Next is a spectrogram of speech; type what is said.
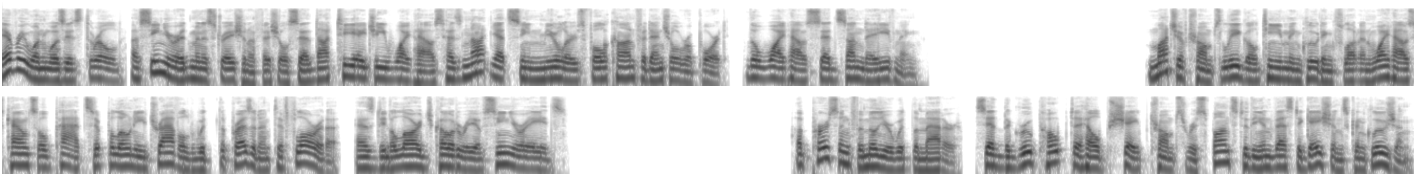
Everyone was as thrilled, a senior administration official said. The White House has not yet seen Mueller's full confidential report, the White House said Sunday evening. Much of Trump's legal team including Flood and White House counsel Pat Cipollone traveled with the president to Florida, as did a large coterie of senior aides. A person familiar with the matter said the group hoped to help shape Trump's response to the investigation's conclusion,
